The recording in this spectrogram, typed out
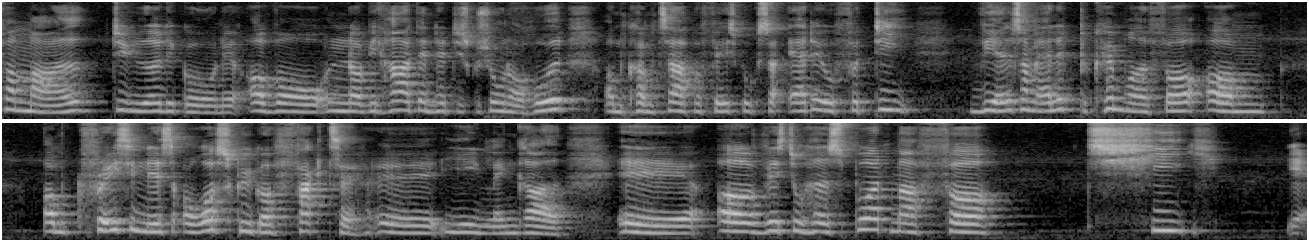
for meget, de yderliggående, og hvor når vi har den her diskussion overhovedet om kommentarer på Facebook, så er det jo fordi, vi alle sammen er lidt bekymrede for, om, om craziness overskygger fakta øh, i en eller anden grad. Øh, og hvis du havde spurgt mig for 10, ja,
